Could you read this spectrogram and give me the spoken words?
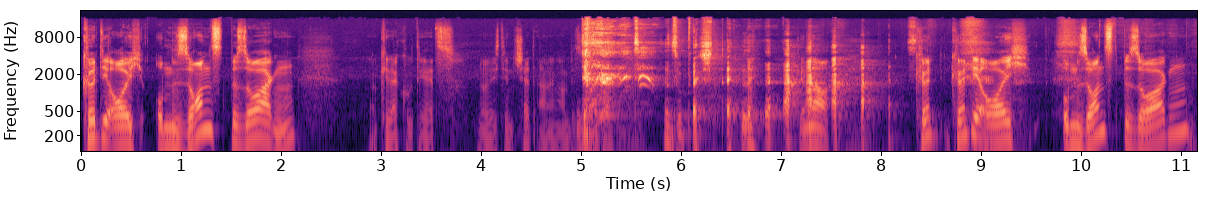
Könnt ihr euch umsonst besorgen. Okay, da guckt ihr jetzt nur durch den Chat an. Ein bisschen weiter. Super Stelle. Genau. Könnt, könnt ihr euch umsonst besorgen.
